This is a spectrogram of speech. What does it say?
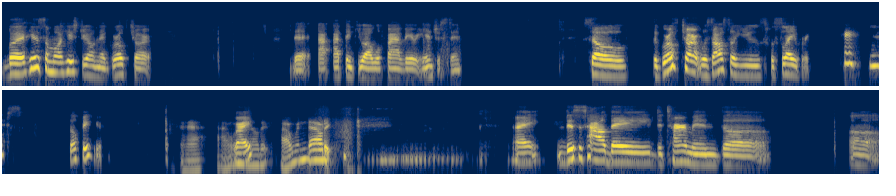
but here's some more history on that growth chart that I, I think you all will find very interesting. So the growth chart was also used for slavery. Oops. Go figure. Yeah, I wouldn't right? doubt it. I wouldn't doubt it. right. This is how they determined the uh,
